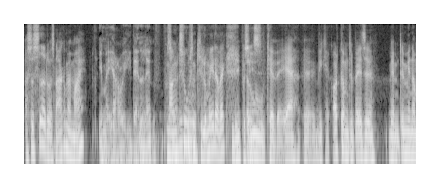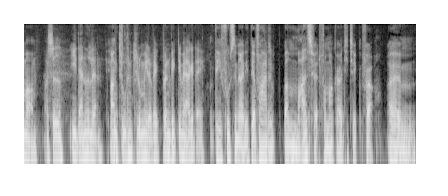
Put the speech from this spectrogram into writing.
og så sidder du og snakker med mig. Jamen, jeg er jo i et andet land. for Mange tusind kilometer væk. Lige præcis. Uh, kan, ja, øh, vi kan godt komme tilbage til, hvem det minder mig om at sidde i et andet land. Mange Et- tusind kilometer væk på en vigtig mærkedag. Det er fuldstændig rigtigt. Derfor har det været meget svært for mig at gøre de ting før. Øhm,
